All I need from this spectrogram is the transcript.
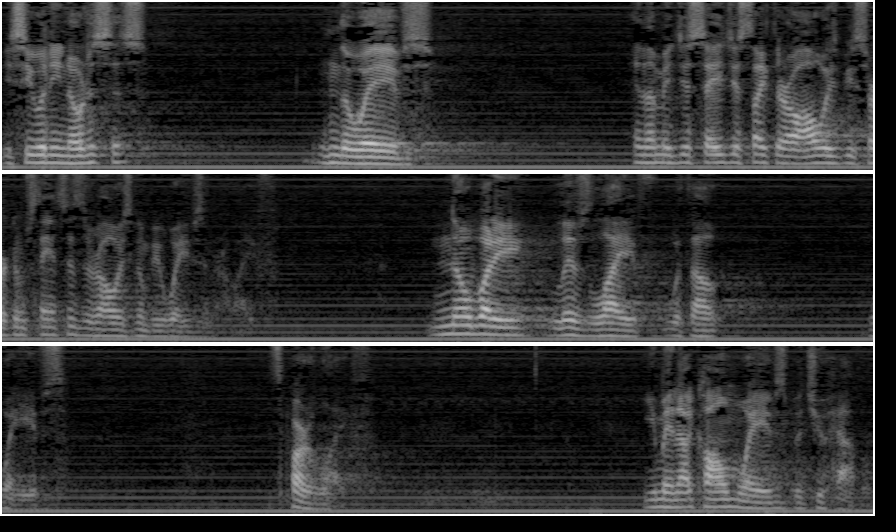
You see what he notices? The waves. And let me just say, just like there will always be circumstances, there are always going to be waves in our life. Nobody lives life without waves. It's part of life. You may not call them waves, but you have them.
